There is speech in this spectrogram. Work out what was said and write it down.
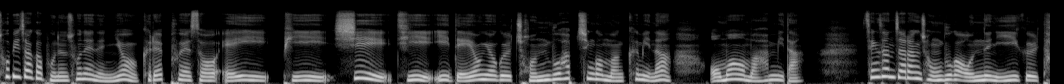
소비자가 보는 손해는요, 그래프에서 A, B, C, D 이 네 영역을 전부 합친 것만큼이나 어마어마합니다. 생산자랑 정부가 얻는 이익을 다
